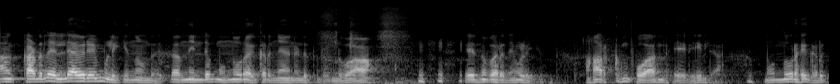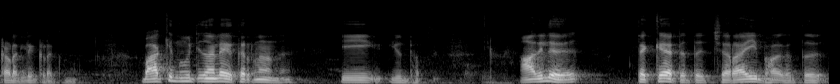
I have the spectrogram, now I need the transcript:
ആ കടൽ എല്ലാവരെയും വിളിക്കുന്നുണ്ട്. "ദാ നിന്റെ മുന്നൂറ് ഏക്കർ ഞാൻ എടുത്തിട്ടുണ്ട്. വാ എന്ന് പറഞ്ഞ് വിളിക്കും ആർക്കും പോകാൻ ധൈര്യമില്ല മുന്നൂറ് ഏക്കർ കടലിൽ കിടക്കുന്നു. ബാക്കി നൂറ്റിനാല് ഏക്കറിനാണ് ഈ യുദ്ധം. അതിൽ തെക്കേ അറ്റത്ത് ചെറായി ഭാഗത്ത്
